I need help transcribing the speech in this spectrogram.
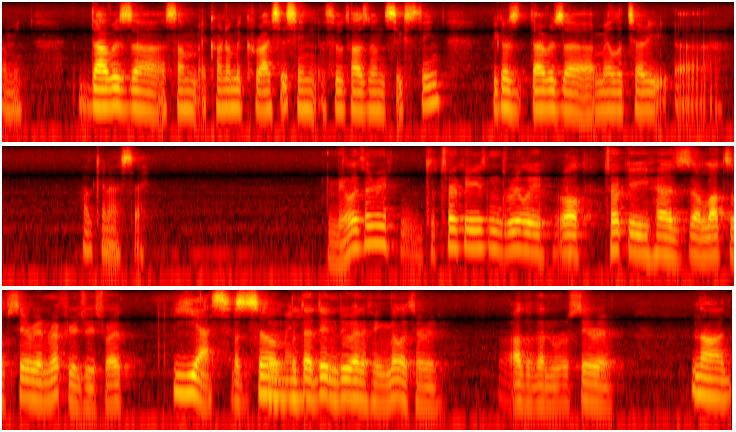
I mean, there was uh, some economic crisis in 2016 because there was a military. Uh, how can I say? Military? The Turkey isn't really well. Turkey has uh, lots of Syrian refugees, right? Yes, But so but, many. but they didn't do anything military, other than Syria. no,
